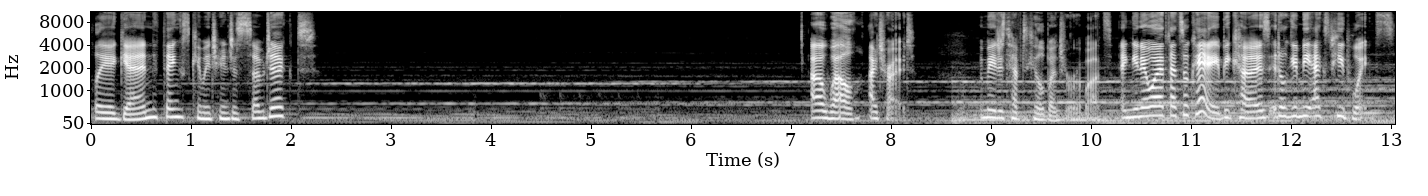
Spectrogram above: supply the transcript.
Play again. Thanks. Can we change the subject? Oh, well, I tried. We may just have to kill a bunch of robots. And you know what? That's okay because it'll give me XP points,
